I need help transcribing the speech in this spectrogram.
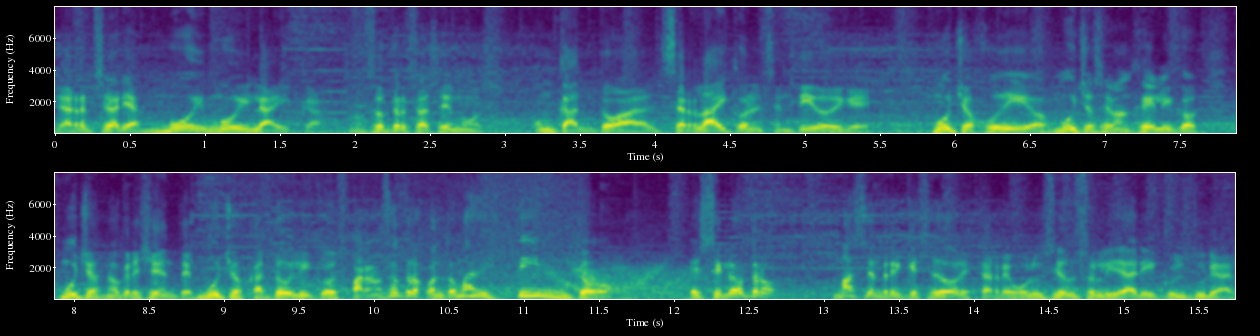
La red solidaria es muy, muy laica. Nosotros hacemos un canto al ser laico en el sentido de que muchos judíos, muchos evangélicos, muchos no creyentes, muchos católicos. Para nosotros, cuanto más distinto es el otro, más enriquecedor esta revolución solidaria y cultural.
